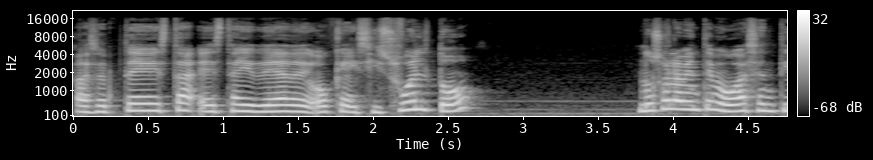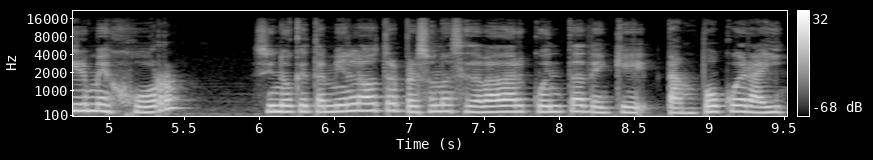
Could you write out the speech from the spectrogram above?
acepté esta, esta idea de, ok, si suelto, no solamente me voy a sentir mejor, sino que también la otra persona se va a dar cuenta de que tampoco era ahí.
